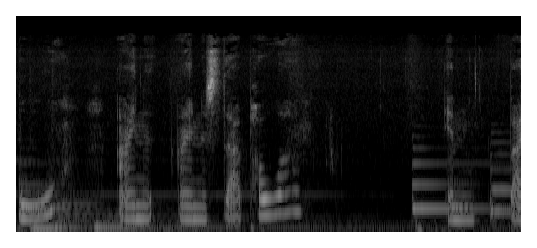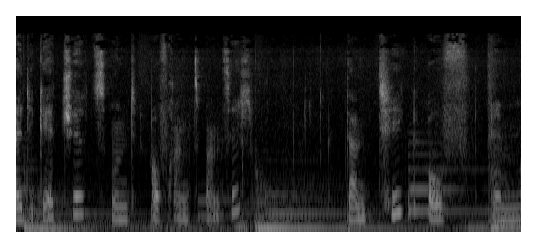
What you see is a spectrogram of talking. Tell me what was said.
Bo, eine, eine Star Power. Ähm, beide Gadgets und auf Rang 20. Dann Tick auf ähm,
